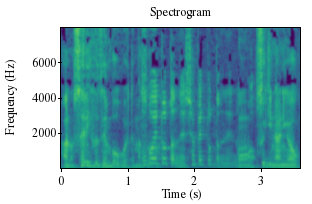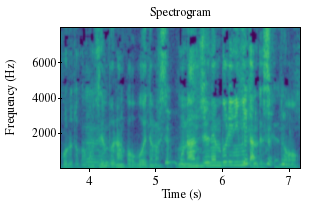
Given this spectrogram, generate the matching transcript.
あのセリフ全部覚えてますわ。覚えとったね。喋っとったね。な次何が起こるとかもうん。全部なんか覚えてました、もう何十年ぶりに見たんですけど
